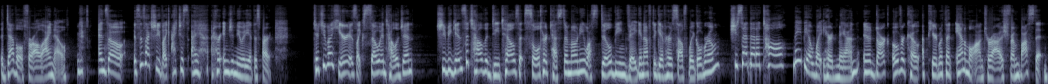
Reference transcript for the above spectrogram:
the devil for all I know. and so this is actually like, I just, I, her ingenuity at this part. Tituba here is like so intelligent she begins to tell the details that sold her testimony while still being vague enough to give herself wiggle room. She said that a tall, maybe a white haired man in a dark overcoat appeared with an animal entourage from Boston.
